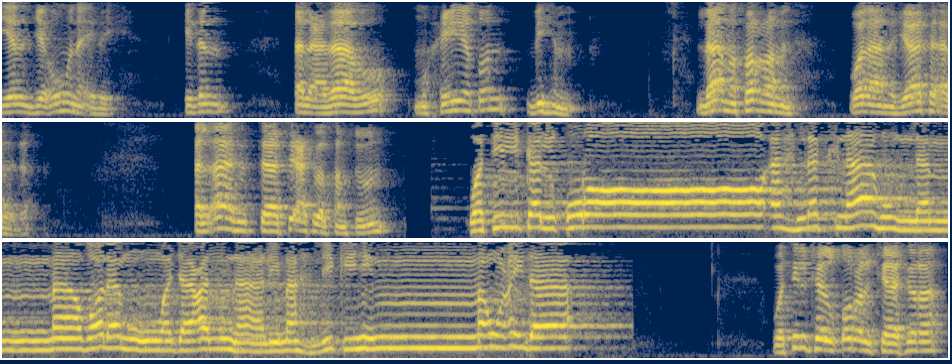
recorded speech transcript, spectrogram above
يلجؤون إليه. إذا العذاب محيط بهم. لا مفر منه ولا نجاة أبدا. الآية التاسعة والخمسون. وتلك القرى أهلكناهم لما ظلموا وجعلنا لمهلكهم موعدا. وتلك القرى الكافرة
